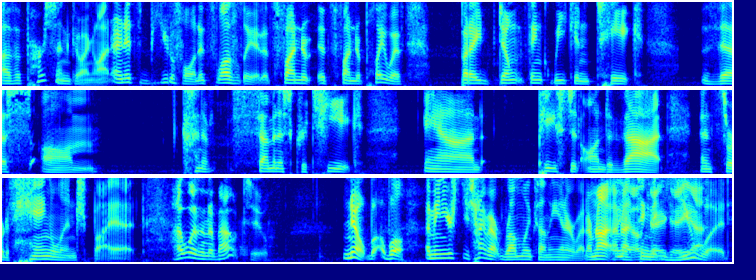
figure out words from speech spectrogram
of a person going on, and it's beautiful and it's lovely and it's fun. To, it's fun to play with, but I don't think we can take this um, kind of feminist critique and paste it onto that and sort of hang Lynch by it. I wasn't about to. No, but, well, I mean, you're, you're talking about rumblings on the internet. I'm not. I'm Oh, not saying okay, that okay, you yeah. would,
